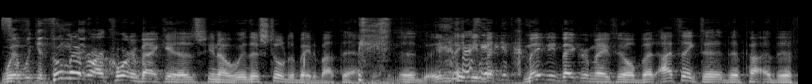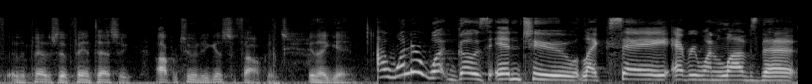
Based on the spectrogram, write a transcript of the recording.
So with we whomever our quarterback is, you know, there's still debate about that. It may, First be, you gotta get the- maybe Baker Mayfield, but I think the the the, the Panthers have fantastic opportunity against the Falcons in that game. I wonder what goes into, like, say everyone loves the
